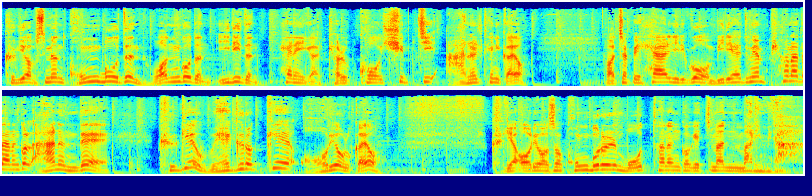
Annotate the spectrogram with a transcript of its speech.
그게 없으면 공부든 원고든 일이든 해내기가 결코 쉽지 않을 테니까요. 어차피 해야 할 일이고 미리 해두면 편하다는 걸 아는데 그게 왜 그렇게 어려울까요? 그게 어려워서 공부를 못하는 거겠지만 말입니다.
